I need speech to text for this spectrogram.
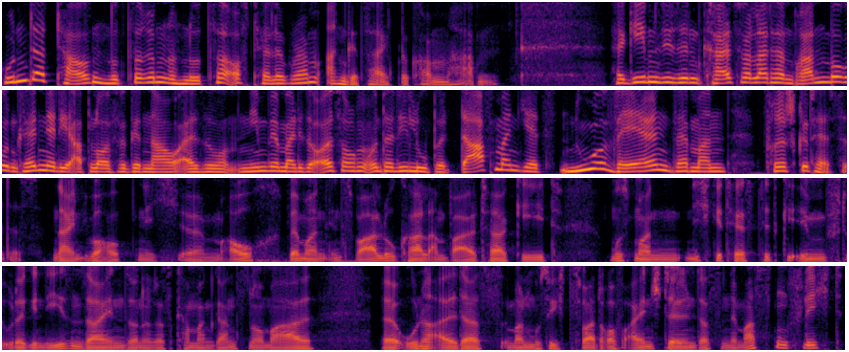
100.000 Nutzerinnen und Nutzer auf Telegram angezeigt bekommen haben. Herr Geben, Sie sind Kreiswahlleiter in Brandenburg und kennen ja die Abläufe genau. Also nehmen wir mal diese Äußerung unter die Lupe. Darf man jetzt nur wählen, wenn man frisch getestet ist? Nein, überhaupt nicht. Ähm, auch wenn man ins Wahllokal am Wahltag geht, muss man nicht getestet, geimpft oder genesen sein, sondern das kann man ganz normal äh, ohne all das. Man muss sich zwar darauf einstellen, dass eine Maskenpflicht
